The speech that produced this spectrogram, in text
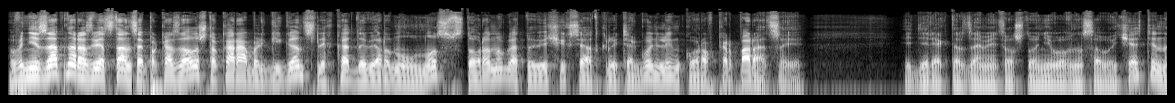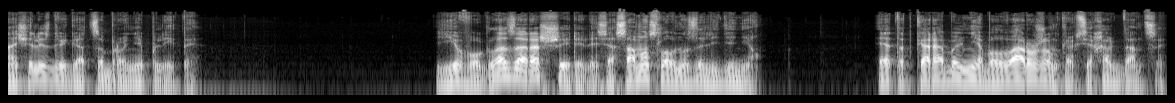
Внезапно разведстанция показала, что корабль-гигант слегка довернул нос в сторону готовящихся открыть огонь линкоров корпорации. И директор заметил, что у него в носовой части начали сдвигаться бронеплиты. Его глаза расширились, а сам он словно заледенел. Этот корабль не был вооружен, как все хагданцы.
